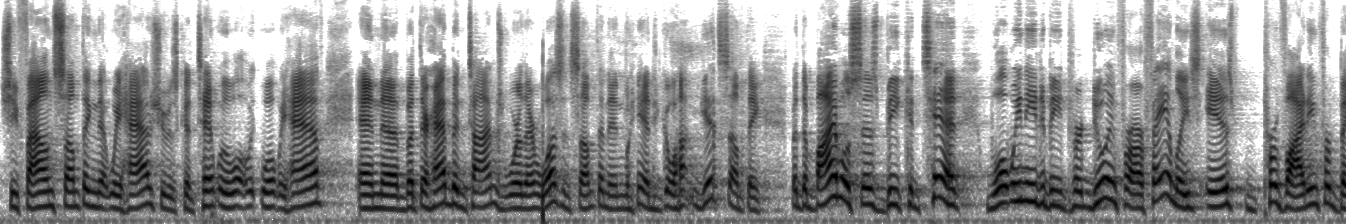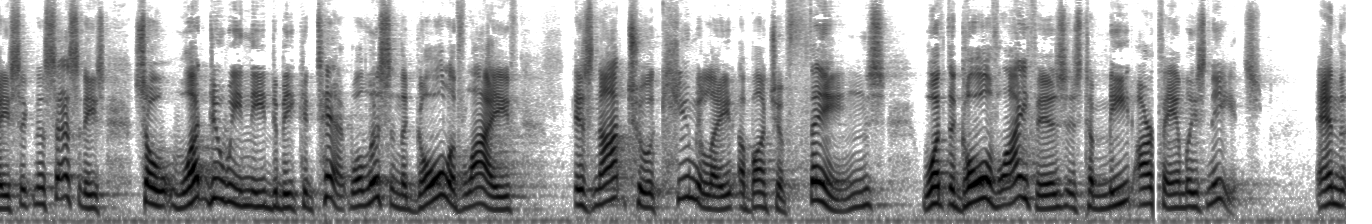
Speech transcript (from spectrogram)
She found something that we have. She was content with what we, what we have. And, uh, but there have been times where there wasn't something and we had to go out and get something. But the Bible says be content. What we need to be doing for our families is providing for basic necessities. So, what do we need to be content? Well, listen, the goal of life is not to accumulate a bunch of things what the goal of life is, is to meet our family's needs. And, uh,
